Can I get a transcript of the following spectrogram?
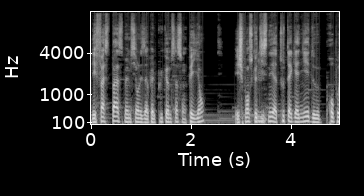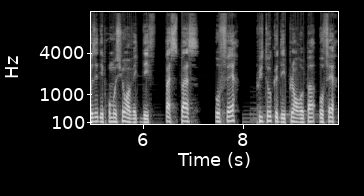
les fast pass, même si on les appelle plus comme ça, sont payants. Et je pense que Mhm. Disney a tout à gagner de proposer des promotions avec des fast pass offerts plutôt que des plans repas offerts.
